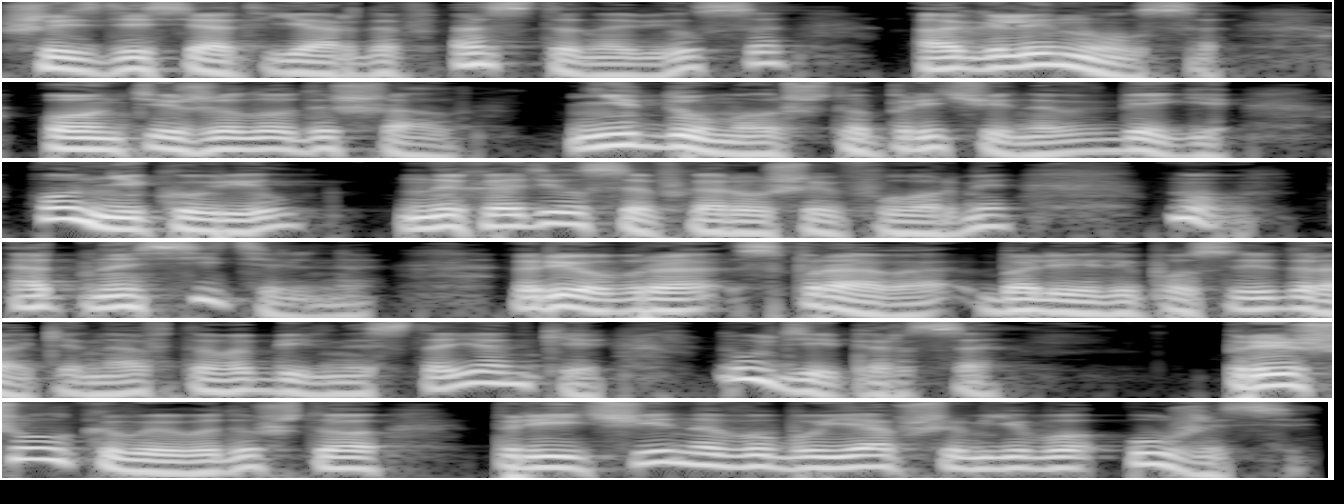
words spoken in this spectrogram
60 ярдов, остановился, оглянулся. Он тяжело дышал, не думал, что причина в беге. Он не курил, находился в хорошей форме, ну, относительно. Ребра справа болели после драки на автомобильной стоянке у Диперса. Пришел к выводу, что причина в обуявшем его ужасе.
